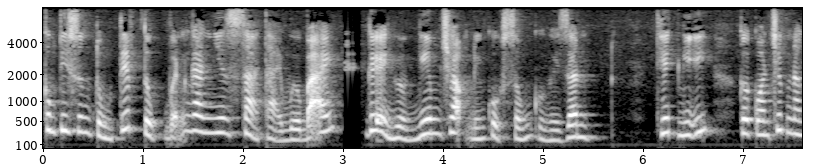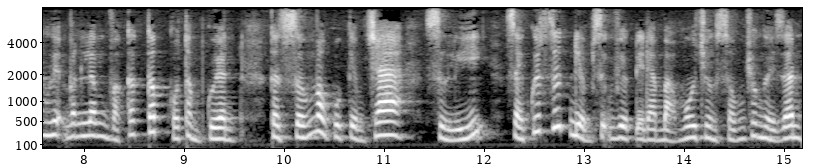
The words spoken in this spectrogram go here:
công ty Sơn Tùng tiếp tục vẫn ngang nhiên xả thải bừa bãi, gây ảnh hưởng nghiêm trọng đến cuộc sống của người dân. Thiết nghĩ, cơ quan chức năng huyện Văn Lâm và các cấp có thẩm quyền cần sớm vào cuộc kiểm tra, xử lý, giải quyết dứt điểm sự việc để đảm bảo môi trường sống cho người dân.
